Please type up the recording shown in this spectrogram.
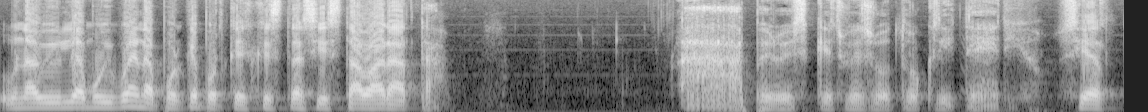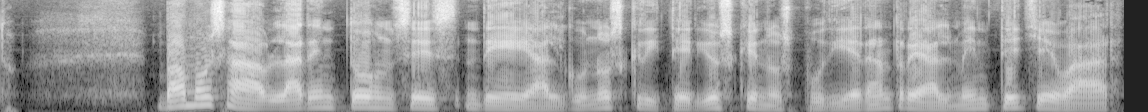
una Biblia muy buena, ¿por qué? Porque es que esta sí está barata. Ah, pero es que eso es otro criterio, ¿cierto? Vamos a hablar entonces de algunos criterios que nos pudieran realmente llevar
